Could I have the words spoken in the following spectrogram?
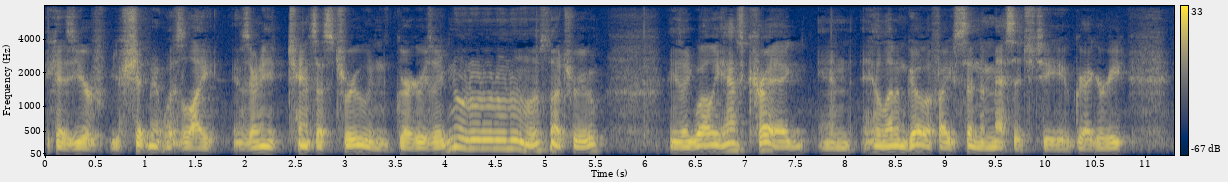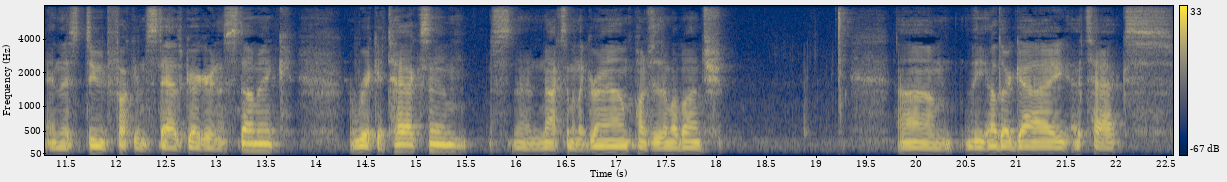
because your your shipment was light. Is there any chance that's true?" And Gregory's like, "No, no, no, no, no, that's not true." He's like, "Well, he has Craig, and he'll let him go if I send a message to you, Gregory." And this dude fucking stabs Gregory in the stomach. Rick attacks him, knocks him on the ground, punches him a bunch. Um, the other guy attacks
